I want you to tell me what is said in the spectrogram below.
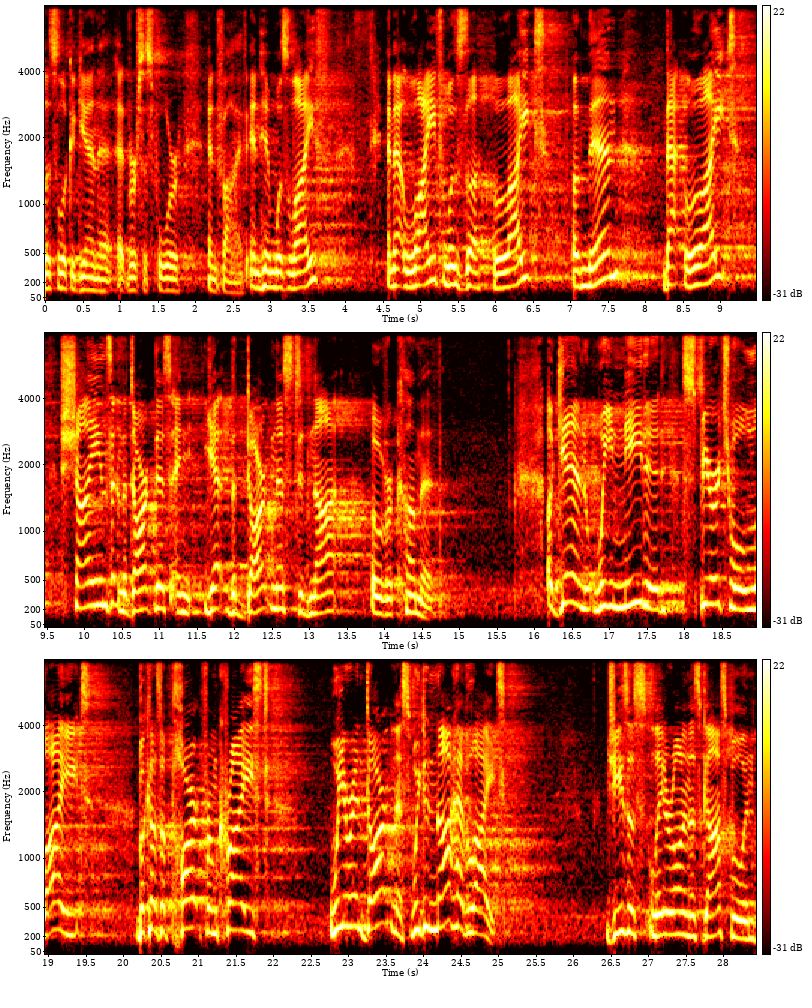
Let's look again at, at, verses 4 and 5. In him was life, and that life was the light of men. That light shines in the darkness, and yet the darkness did not overcome it. Again, we needed spiritual light because apart from Christ, we are in darkness. We do not have light. Jesus, later on in this gospel in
